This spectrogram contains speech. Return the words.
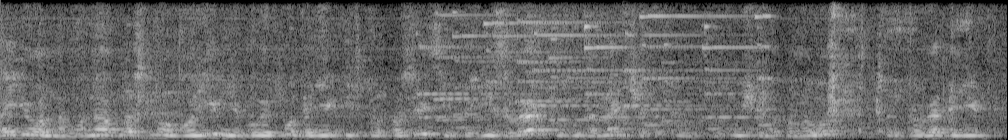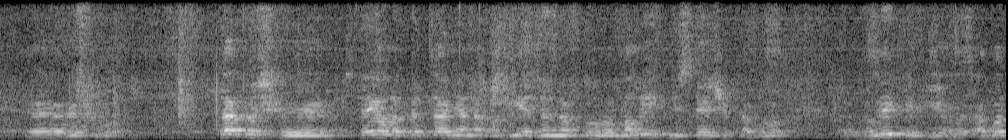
районному, на обласному рівні, були подані якісь пропозиції, тоді зверху буде менше допу- допущено помилок при проведенні е, реформ. Також е, стояло питання на об'єднання навколо малих містечок або великих, або,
